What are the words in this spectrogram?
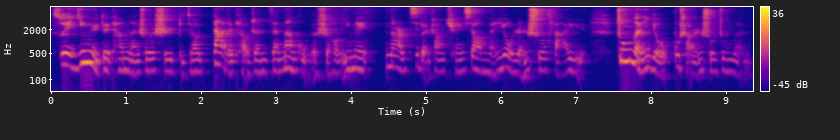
所以英语对他们来说是比较大的挑战。在曼谷的时候，因为那儿基本上全校没有人说法语，中文有不少人说中文，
